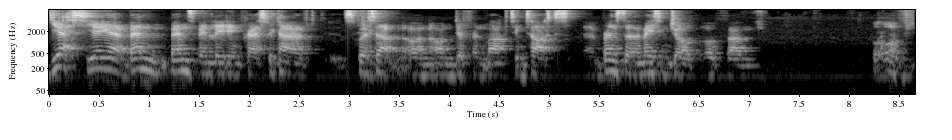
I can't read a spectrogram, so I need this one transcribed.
Yes, yeah, yeah. Ben Ben's been leading press. We kind of split up on, on different marketing tasks. And Ben's done an amazing job of um, of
